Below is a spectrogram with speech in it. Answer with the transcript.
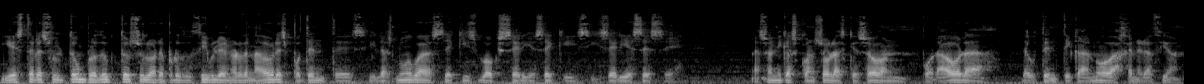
y este resultó un producto solo reproducible en ordenadores potentes y las nuevas Xbox Series X y Series S las únicas consolas que son, por ahora, de auténtica nueva generación.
